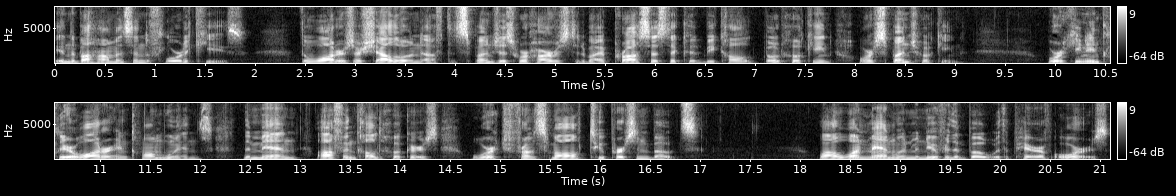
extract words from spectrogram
In the Bahamas and the Florida Keys, the waters are shallow enough that sponges were harvested by a process that could be called boat hooking or sponge hooking. Working in clear water and calm winds, the men, often called hookers, worked from small two person boats. While one man would maneuver the boat with a pair of oars,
